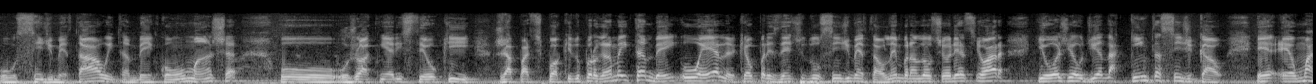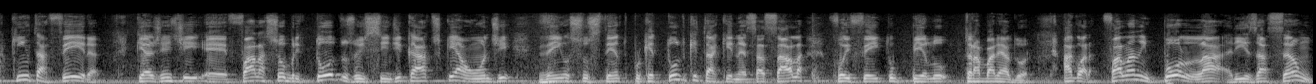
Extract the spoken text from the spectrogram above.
o Sindimetal e também com o Mancha, o, o Joaquim Aristeu, que já participou aqui do programa, e também o Heller, que é o presidente do Sindimetal. Lembrando ao senhor e à senhora que hoje é o dia da quinta sindical. É, é uma quinta-feira que a gente é, fala sobre todos os sindicatos, que é onde vem o sustento, porque tudo que está aqui nessa sala foi feito pelo trabalhador. Agora, falando em polarização,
